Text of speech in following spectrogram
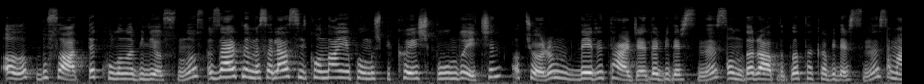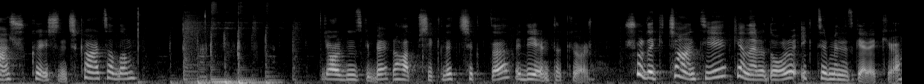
alıp bu saatte kullanabiliyorsunuz. Özellikle mesela silikondan yapılmış bir kayış bulunduğu için atıyorum deri tercih edebilirsiniz. Onu da rahatlıkla takabilirsiniz. Hemen şu kayışını çıkartalım. Gördüğünüz gibi rahat bir şekilde çıktı ve diğerini takıyorum. Şuradaki çantayı kenara doğru iktirmeniz gerekiyor.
